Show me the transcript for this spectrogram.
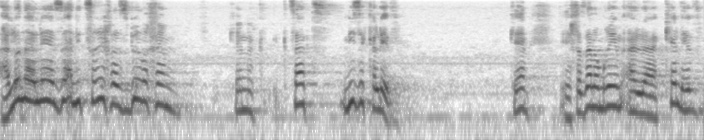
הלא נעלה הזה, אני צריך להסביר לכם, כן, קצת, מי זה כלב? כן, חז"ל אומרים על הכלב,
